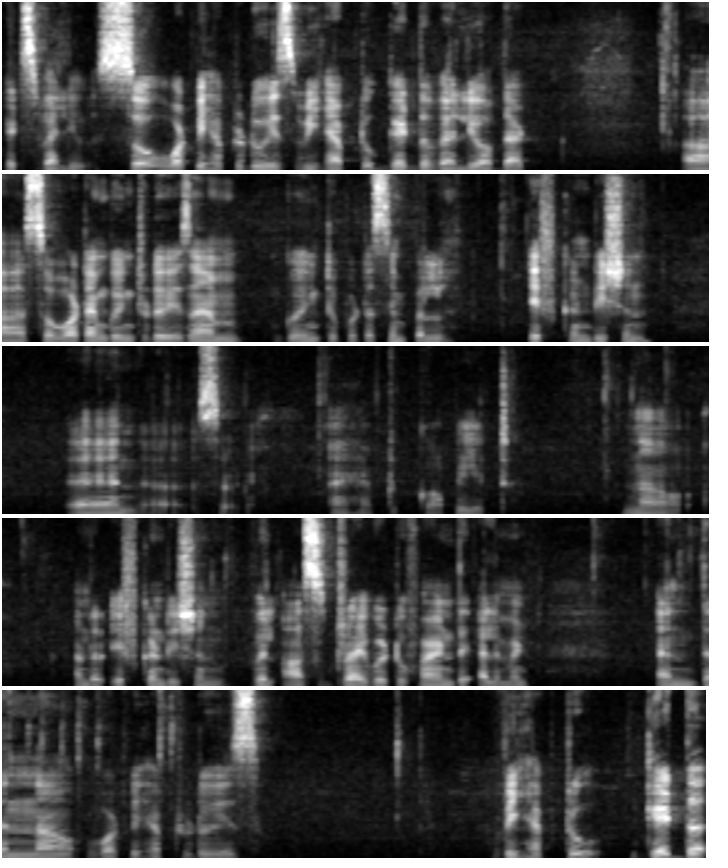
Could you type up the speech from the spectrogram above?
its value. So what we have to do is we have to get the value of that. Uh, so what I'm going to do is I'm going to put a simple if condition and uh, sorry I have to copy it. Now under if condition we'll ask driver to find the element. And then now what we have to do is we have to get the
